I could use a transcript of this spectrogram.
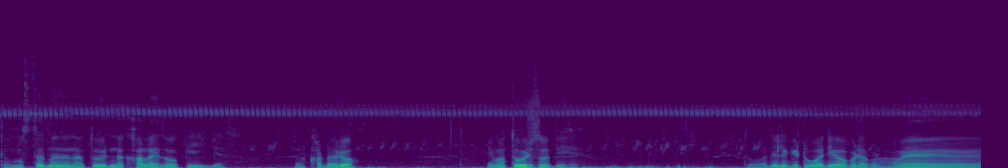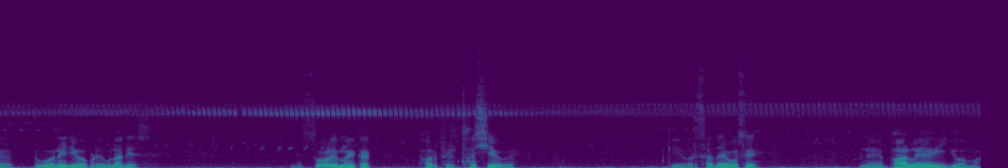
તો મસ્ત મજાના તુરના ખાલા જો પી ગયા ખાડો રહ્યો. એમાં તોર સોંપી છે. તો અદે લગી ટુવા દેવા પડે પણ હવે ટુવા નહીં દેવા પડે એવું લાગે છે. સોળીમાં કાંઈક ફરફેર થશે હવે. કે વરસાદ આવ્યો છે અને ફાલ આવી ગયો આમાં.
